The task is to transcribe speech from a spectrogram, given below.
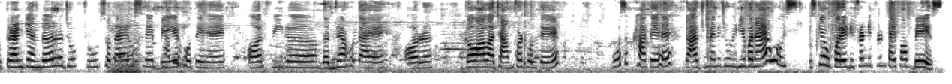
उत्तरायण के अंदर जो फ्रूट्स होता है उसमें बेर होते हैं और फिर गंजा होता है और गवावा जामफट बोलते हैं वो सब खाते हैं। तो आज मैंने जो वीडियो बनाया वो इस, उसके ऊपर है different different type of base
